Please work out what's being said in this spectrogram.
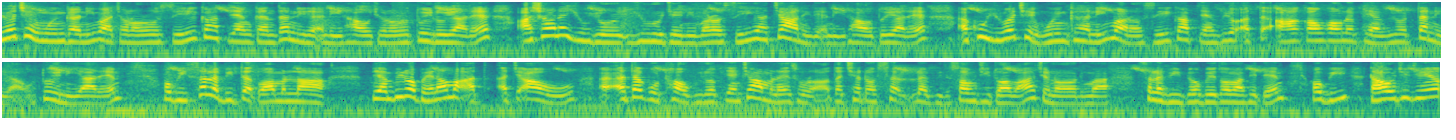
ရွေးချိန်ဝင်ကန်ဒီမှာကျွန်တော်တို့ဈေးကပြန်ကန်တက်နေတဲ့အနေအထားကိုကျွန်တော်တို့တွေ့လို့ရတယ်။အာရှနဲ့ယူရိုယူရိုချိန်ဒီမှာတော့ဈေးကကျနေတဲ့အနေအထားကိုတွေ့ရတယ်။အခုရွေးချိန်ဝင်ကန်ဒီမှာတော့ဈေးကပြန်ပြီးတော့အသက်အားကောင်းကောင်းနဲ့ပြန်ပြီးတော့တက်နေတာကိုတွေ့နေရတယ်။ဟုတ်ပြီဆက်လက်ပြီးတက်သွားမလား။ပြန်ပြီးတော့ဘယ်တော့မှအကြောက်ကိုအသက်ကိုထောက်ပြီးတော့ပြန်ကျမလဲဆိုတော့အသက်ချက်တော့ဆက်လက်ပြီးစောင့်ကြည့်သွားပါကျွန်တော်တို့ဒီမှာဆက်လက်ပြီးပြောပေးသွားမှာဖြစ်တယ်။ဟုတ်ပြီဒါကိုကြည့်ချင်းက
